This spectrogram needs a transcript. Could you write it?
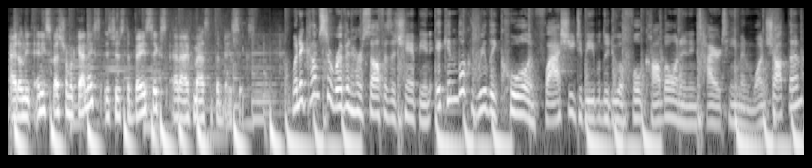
I don't need any special mechanics. It's just the basics and I've mastered the basics. When it comes to Riven herself as a champion, it can look really cool and flashy to be able to do a full combo on an entire team and one-shot them,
